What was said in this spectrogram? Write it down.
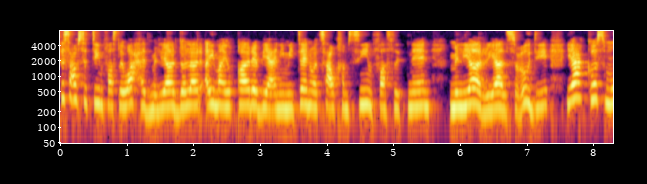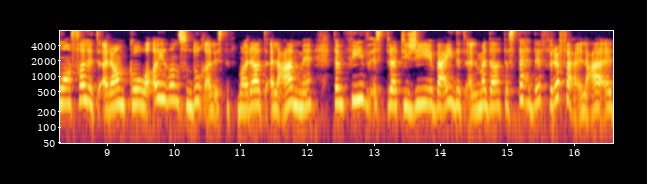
69.1 مليار دولار أي ما يقارب يعني 259.2 مليار ريال سعودي. يعكس مواصلة أرامكو وأيضا صندوق الاستثمارات العامة. تنفيذ استراتيجية بعيدة المدى تستهدف رفع العائد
